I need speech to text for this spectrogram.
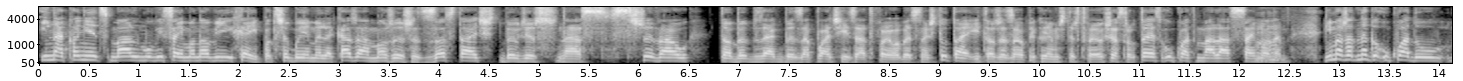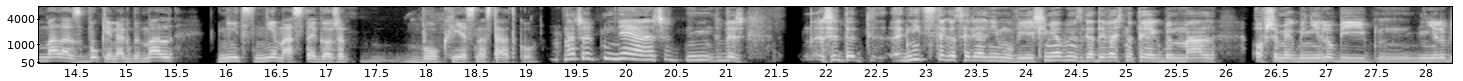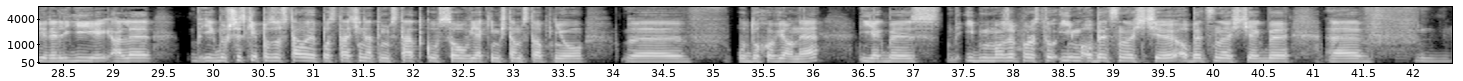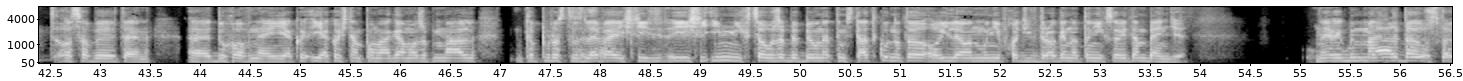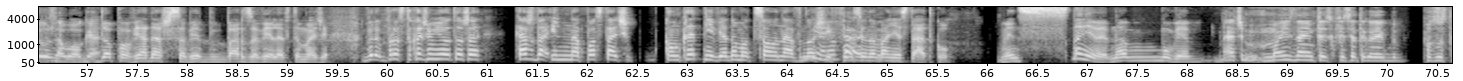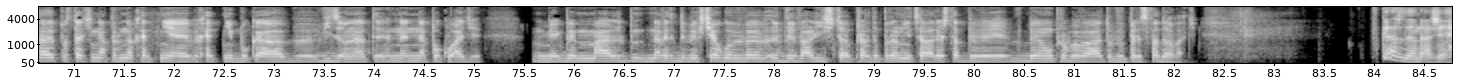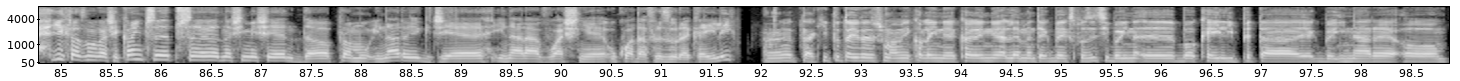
I na koniec Mal mówi Simonowi: Hej, potrzebujemy lekarza, możesz zostać, będziesz nas zszywał, to jakby zapłaci za twoją obecność tutaj i to, że zaopiekujemy się też twoją siostrą. To jest układ Mala z Simonem. Mhm. Nie ma żadnego układu Mala z Bukiem, jakby Mal nic nie ma z tego, że Bóg jest na statku. Znaczy, nie, znaczy, wiesz, znaczy, to, to, nic z tego serial nie mówi. Jeśli miałbym zgadywać, no to jakby Mal owszem, jakby nie lubi, nie lubi religii, ale jakby wszystkie pozostałe postaci na tym statku są w jakimś tam stopniu e, uduchowione. I jakby i może po prostu im obecność, obecność jakby e, osoby ten e, duchownej jako, jakoś tam pomaga, może mal to po prostu zlewa, jeśli, jeśli inni chcą, żeby był na tym statku, no to o ile on mu nie wchodzi w drogę, no to niech sobie tam będzie. No jakby ma dbał swoją załogę. Dopowiadasz sobie bardzo wiele w tym momencie. Po prostu chodzi mi o to, że każda inna postać konkretnie wiadomo, co ona wnosi nie, no w funkcjonowanie tak. statku. Więc, no nie wiem, no mówię. Znaczy, moim zdaniem to jest kwestia tego, jakby pozostałe postaci na pewno chętnie, chętnie Buka e, widzą na, ty, na, na pokładzie. Jakby mal, nawet gdyby chciał go wy, wywalić, to prawdopodobnie cała reszta by, by mu próbowała to wyperswadować. W każdym razie, ich rozmowa się kończy, przenosimy się do promu Inary, gdzie Inara właśnie układa fryzurę Kaylee. E, tak, i tutaj też mamy kolejny, kolejny element jakby ekspozycji, bo, e, bo Kaylee pyta jakby Inarę o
